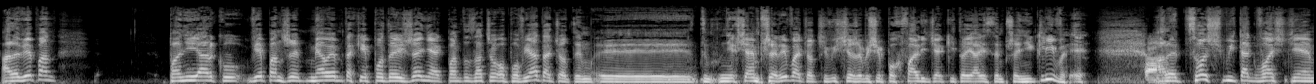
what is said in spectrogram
ale wie pan, Panie Jarku, wie pan, że miałem takie podejrzenia, jak pan to zaczął opowiadać o tym, yy, tym, nie chciałem przerywać oczywiście, żeby się pochwalić, jaki to ja jestem przenikliwy, tak. ale coś mi tak właśnie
